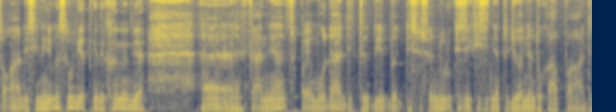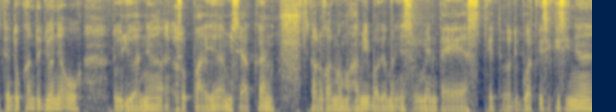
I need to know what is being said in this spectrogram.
soal di sini juga sulit gitu kan dia eh, karena supaya mudah disusun dulu kisi-kisinya tujuannya untuk apa. Ditentukan tujuannya oh tujuannya supaya misalkan kalau kan memahami bagaimana instrumen tes gitu. Dibuat kisi-kisinya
